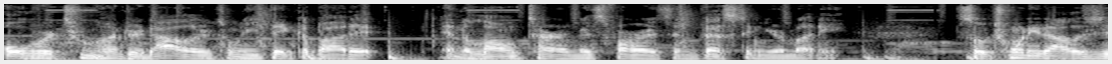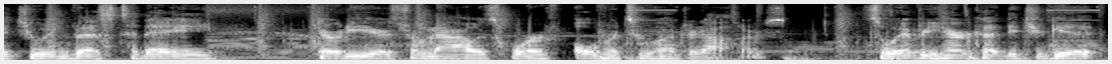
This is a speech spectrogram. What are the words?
over $200 when you think about it in the long term as far as investing your money. So $20 that you invest today, 30 years from now is worth over $200. So every haircut that you get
